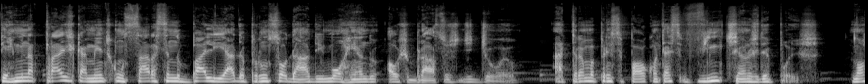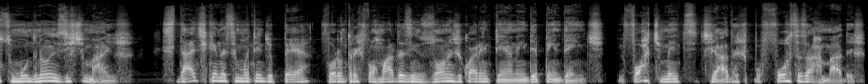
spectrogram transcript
termina tragicamente com Sarah sendo baleada por um soldado e morrendo aos braços de Joel. A trama principal acontece 20 anos depois. Nosso mundo não existe mais. Cidades que ainda se mantêm de pé foram transformadas em zonas de quarentena independente e fortemente sitiadas por forças armadas.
